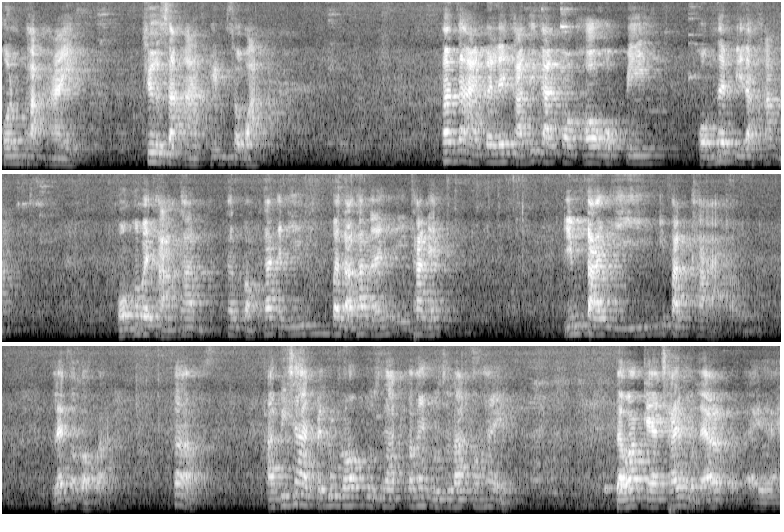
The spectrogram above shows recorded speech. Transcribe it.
คนผักไห่ชื่อสะอาดพิมพ์สวัสดิ์ท่านสะอาดเป็นเลขาธิการกคหกปี ผมได้ปีละครั้งผมก็ไปถามท่าน ท่านบอกท่านก็ยิ้มภาษาท่านไหนอีกท่านเนี้ยยิ้มตาหยีฟันขาว แล้วก็บอกว่า ก็อภิชาติเป็นลูกน้องกุศลัตน์ก็ให้กุศลัตน์เขาให้ แต่ว่าแกใช้หมดแล้วไอ้ไอ้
